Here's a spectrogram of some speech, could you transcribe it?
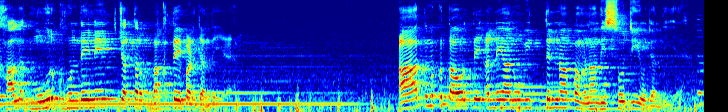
ਖਲ ਮੂਰਖ ਹੁੰਦੇ ਨੇ, ਚਤਰ ਵਕਤੇ ਬਣ ਜਾਂਦੇ ਆ ਆਤਮਿਕ ਤੌਰ ਤੇ ਅੰਨਿਆਂ ਨੂੰ ਵੀ ਤਿੰਨਾਂ ਭਵਨਾਂ ਦੀ ਸੋਝੀ ਹੋ ਜਾਂਦੀ ਹੈ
